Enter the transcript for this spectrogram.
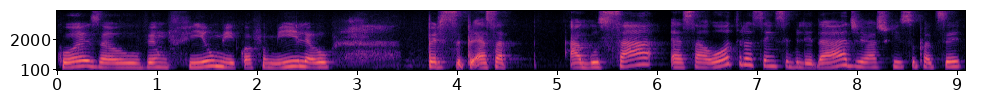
coisa ou ver um filme com a família ou essa aguçar essa outra sensibilidade, eu acho que isso pode ser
